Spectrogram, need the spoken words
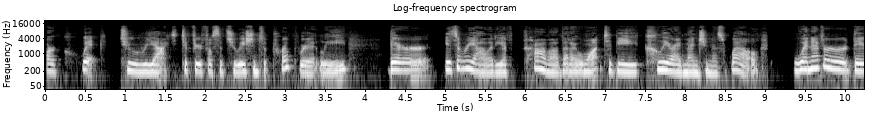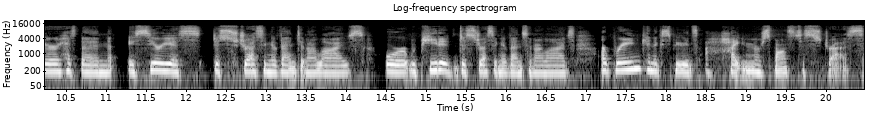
are quick to react to fearful situations appropriately, there is a reality of trauma that I want to be clear I mention as well. Whenever there has been a serious distressing event in our lives or repeated distressing events in our lives, our brain can experience a heightened response to stress.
